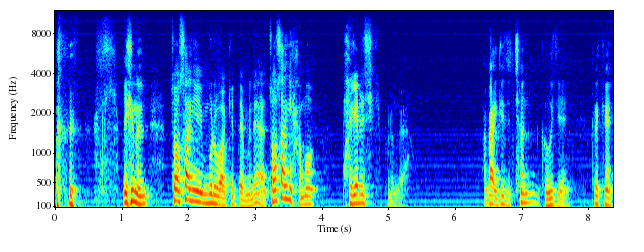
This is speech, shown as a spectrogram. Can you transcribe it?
이거는 조상이 물어봤기 때문에 조상이 한번 파괴를 시켜보는 거야. 아까 이게 천 그거지. 그렇게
